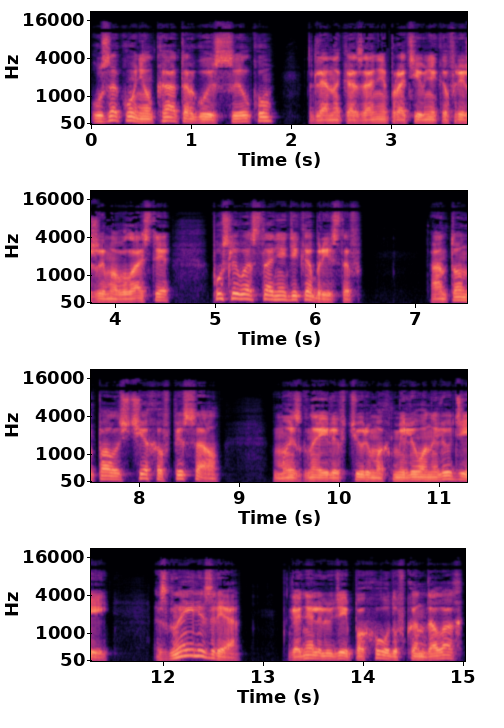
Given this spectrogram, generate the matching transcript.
узаконил каторгу и ссылку для наказания противников режима власти после восстания декабристов. Антон Павлович Чехов писал мы сгноили в тюрьмах миллионы людей. Сгноили зря. Гоняли людей по холоду в кандалах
